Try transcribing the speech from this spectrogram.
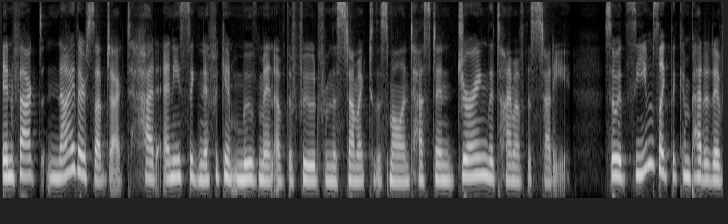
In fact, neither subject had any significant movement of the food from the stomach to the small intestine during the time of the study. So it seems like the competitive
